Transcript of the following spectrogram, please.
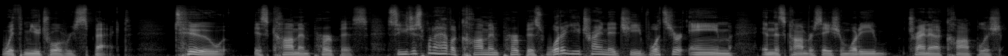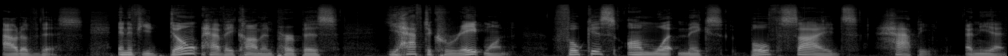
with mutual respect. Two, is common purpose. So you just want to have a common purpose. What are you trying to achieve? What's your aim in this conversation? What are you trying to accomplish out of this? And if you don't have a common purpose, you have to create one. Focus on what makes both sides happy in the end.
